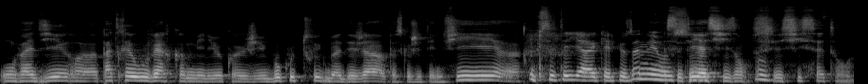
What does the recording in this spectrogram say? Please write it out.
on va dire pas très ouvert comme milieu quoi j'ai eu beaucoup de trucs bah déjà parce que j'étais une fille et puis c'était il y a quelques années aussi c'était il y a six ans mmh. c'est six sept ans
